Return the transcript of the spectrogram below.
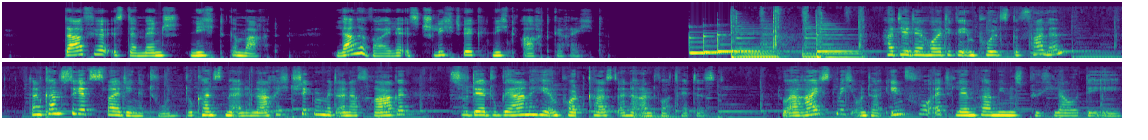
dafür ist der Mensch nicht gemacht. Langeweile ist schlichtweg nicht artgerecht. Hat dir der heutige Impuls gefallen? Dann kannst du jetzt zwei Dinge tun. Du kannst mir eine Nachricht schicken mit einer Frage, zu der du gerne hier im Podcast eine Antwort hättest. Du erreichst mich unter info@lemper-püchlau.de.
